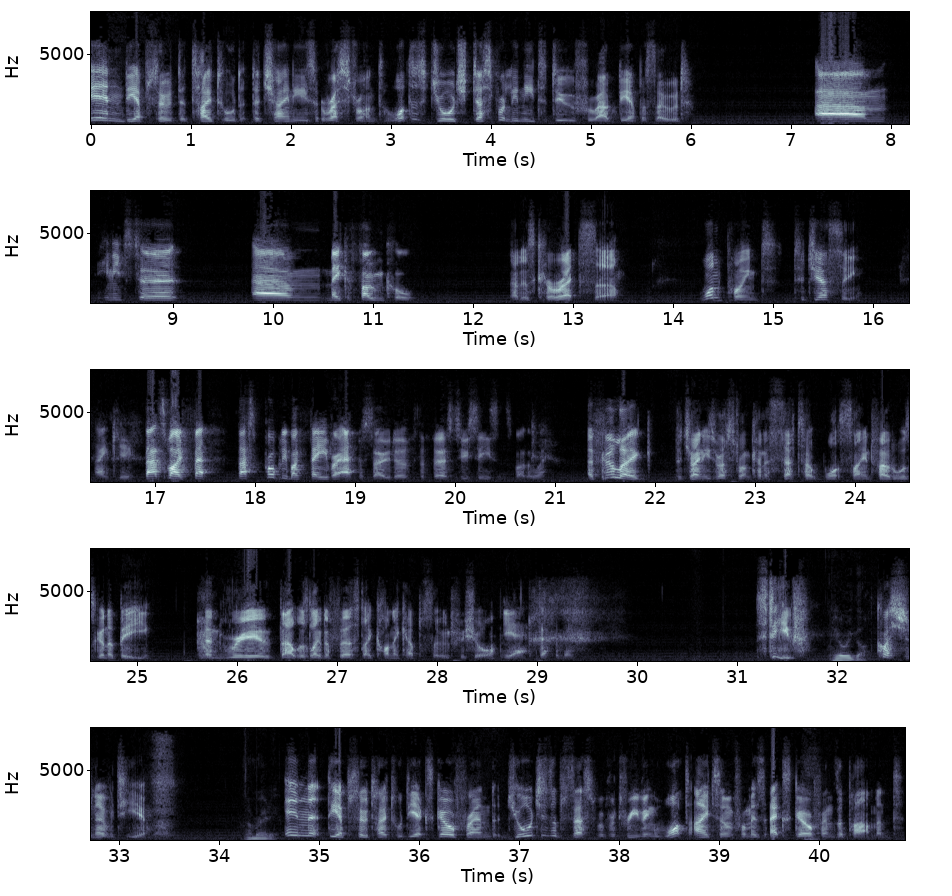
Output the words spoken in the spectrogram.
in the episode titled The Chinese Restaurant, what does George desperately need to do throughout the episode? Um, he needs to um, make a phone call. That is correct, sir. One point to Jesse. Thank you. That's my fa- that's probably my favorite episode of the first two seasons, by the way. I feel like the Chinese restaurant kind of set up what Seinfeld was going to be, and really that was like the first iconic episode for sure. Yeah, definitely. Steve. Here we go. Question over to you. I'm ready. In the episode titled The Ex Girlfriend, George is obsessed with retrieving what item from his ex girlfriend's apartment?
